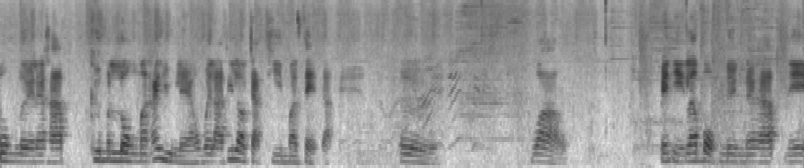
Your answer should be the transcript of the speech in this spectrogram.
ลงเลยนะครับ คือมันลงมาให้อยู่แล้ว เวลาที่เราจัดทีมมาเสร็จอะเออ ว้าว เป็นอีกระบบหนึ่งนะครับ นี่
